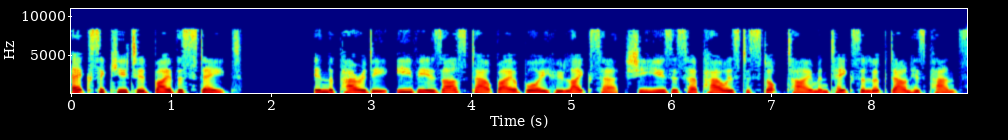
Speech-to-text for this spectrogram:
"'Executed by the State' In the parody, Evie is asked out by a boy who likes her, she uses her powers to stop time and takes a look down his pants,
